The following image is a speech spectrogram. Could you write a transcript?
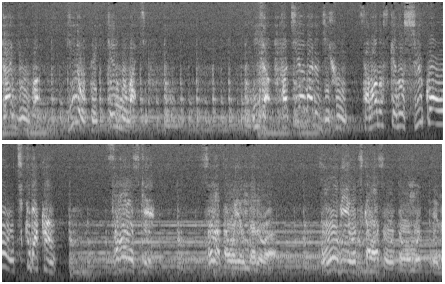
大王は義の鉄拳の町。立ち上がる義風様之助の襲行を打ち砕かん。様之助そなたを呼んだのは褒美を使わそうと思ってな。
